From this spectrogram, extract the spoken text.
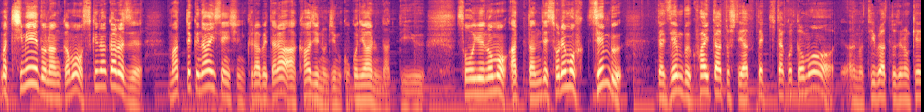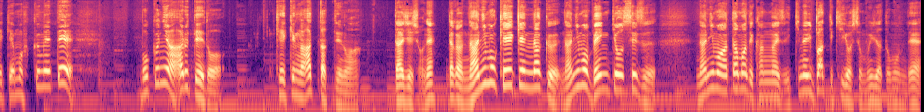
まあ、知名度なんかも少なからず全くない選手に比べたらあ川尻のジムここにあるんだっていうそういうのもあったんでそれも全部全部ファイターとしてやってきたこともあのティーブラッドでの経験も含めて僕にはある程度経験があったっていうのは大事でしょうね。だから何も経験なく何も勉強せず何も頭で考えずいきなりバッて起業しても無理だと思うんで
